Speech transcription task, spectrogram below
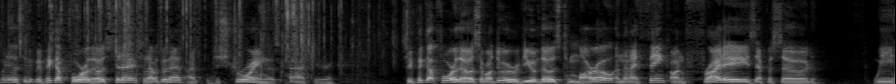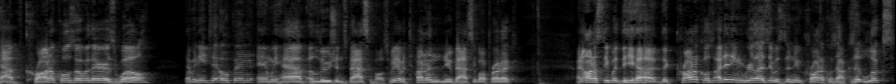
many of those? We picked up four of those today, so that was that is. I'm destroying this pack here. So we picked up four of those, so I'll do a review of those tomorrow. And then I think on Friday's episode, we have Chronicles over there as well that we need to open, and we have Illusions Basketball. So we have a ton of new basketball product. And honestly, with the uh, the Chronicles, I didn't even realize it was the new Chronicles out because it looks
